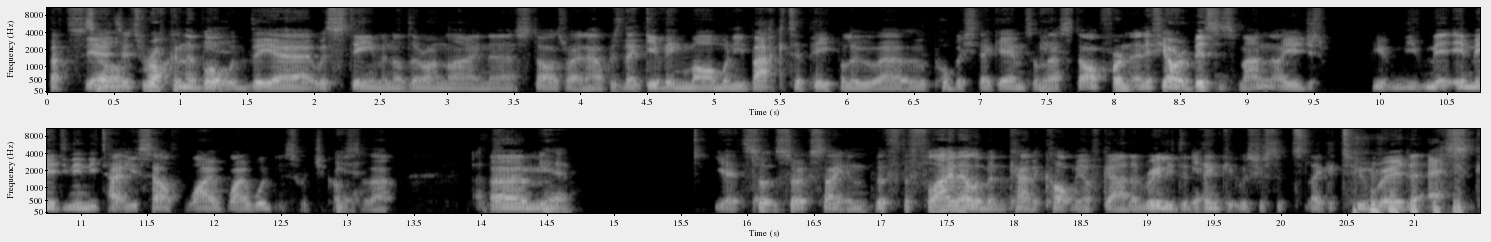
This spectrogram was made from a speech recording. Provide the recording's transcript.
That's yeah, it's, So, it's rocking the boat yeah. with the uh, with Steam and other online uh, stores right now because they're giving more money back to people who uh, who publish their games on Yeah. their storefront. And if you're a businessman or you just you've you've made, made an indie title yourself, why why wouldn't you switch across Yeah. to that? Um, yeah, yeah, it's so so exciting. The the flying element kind of caught me off guard. I really did think it was just a, like a Tomb Raider esque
